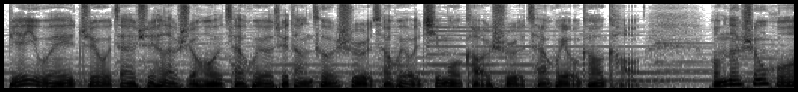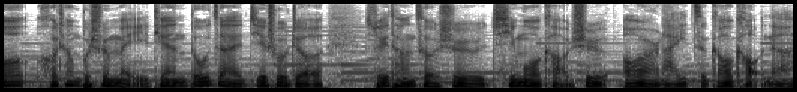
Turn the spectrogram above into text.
别以为只有在学校的时候才会有随堂测试，才会有期末考试，才会有高考。我们的生活何尝不是每一天都在接受着随堂测试、期末考试，偶尔来一次高考呢？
